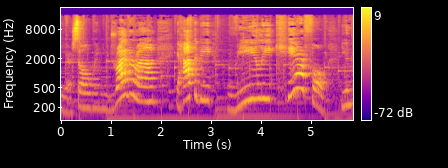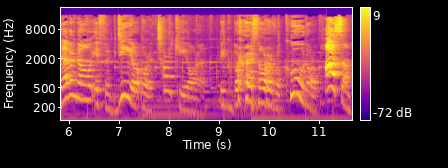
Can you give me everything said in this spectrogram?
here. So when you drive around, you have to be really careful. You never know if a deer or a turkey or a big bird or a raccoon or a possum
